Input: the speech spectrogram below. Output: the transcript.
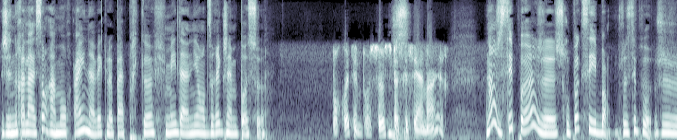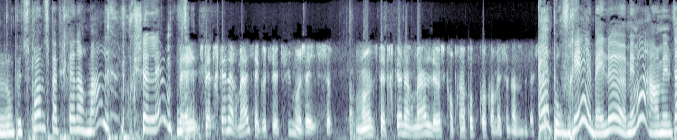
J'ai une relation amour-haine avec le paprika fumé, Dani. On dirait que j'aime pas ça. Pourquoi t'aimes pas ça? C'est parce que c'est amer? Non, je sais pas. Je, je trouve pas que c'est bon. Je sais pas. Je, on peut-tu prendre du paprika normal pour que je l'aime? Ben, du paprika normal, ça goûte le cul. Moi, j'ai ça. Moi, du paprika normal, là, je comprends pas pourquoi on met ça dans une recette. Ah, pour vrai? Ben là, mais moi, en même temps,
